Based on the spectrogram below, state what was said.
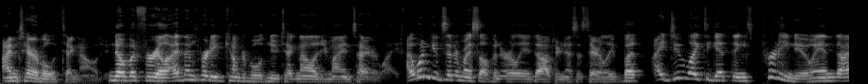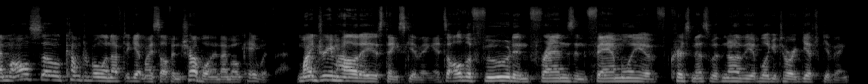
I'm terrible with technology. No, but for real, I've been pretty comfortable with new technology my entire life. I wouldn't consider myself an early adopter necessarily, but I do like to get things pretty new, and I'm also comfortable enough to get myself in trouble, and I'm okay with that. My dream holiday is Thanksgiving. It's all the food and friends and family of Christmas with none of the obligatory gift giving.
